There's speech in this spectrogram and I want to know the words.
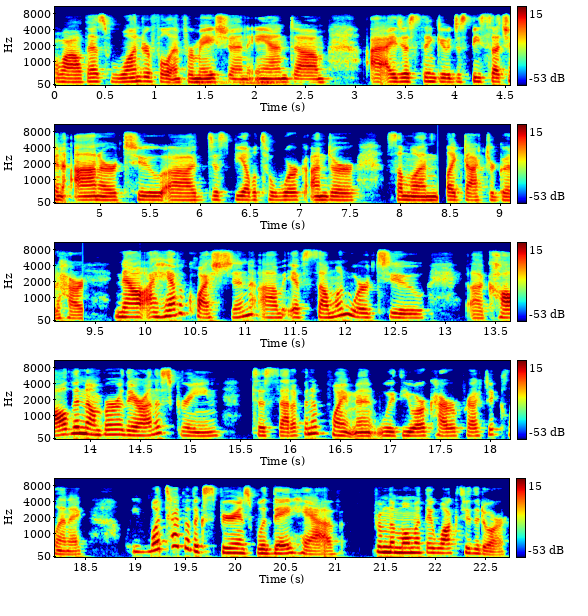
Wow, that's wonderful information, and um, I just think it would just be such an honor to uh, just be able to work under someone like Dr. Goodheart. Now, I have a question. Um, if someone were to uh, call the number there on the screen to set up an appointment with your chiropractic clinic, what type of experience would they have from the moment they walk through the door?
